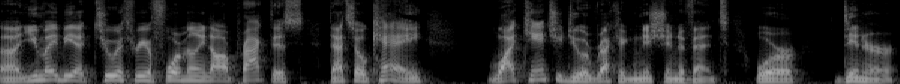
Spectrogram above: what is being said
Uh, you may be a two or three or four million dollar practice. That's okay. Why can't you do a recognition event or dinner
